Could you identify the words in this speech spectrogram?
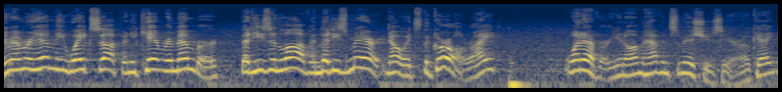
Remember him? He wakes up and he can't remember that he's in love and that he's married. No, it's the girl, right? Whatever. You know, I'm having some issues here, okay?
